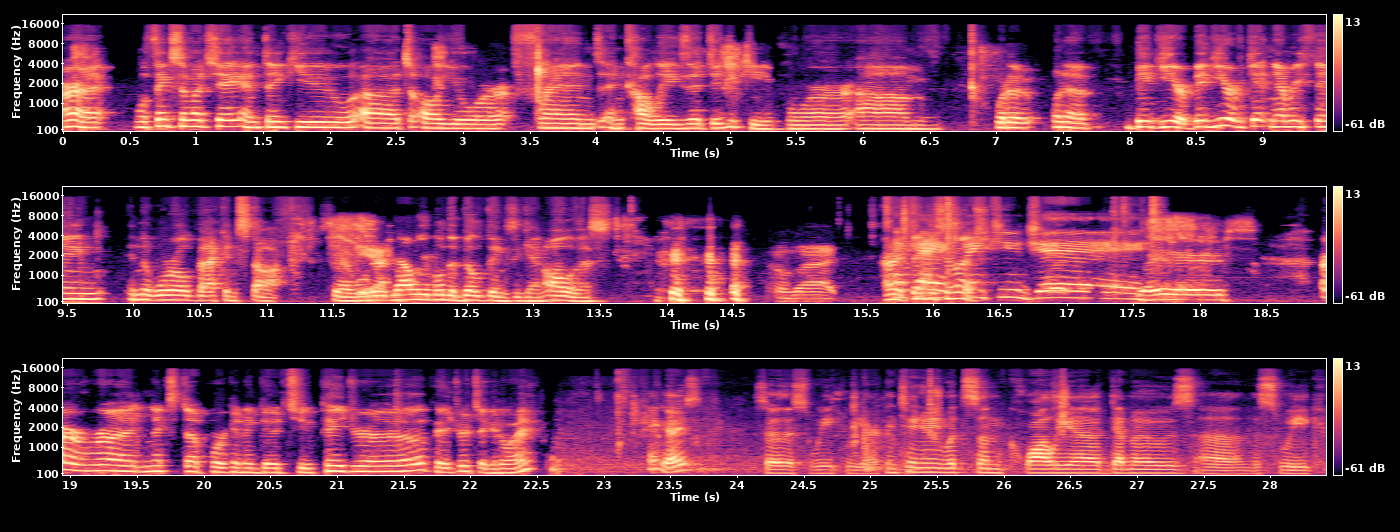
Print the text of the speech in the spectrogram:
all right well thanks so much jay and thank you uh, to all your friends and colleagues at digikey for um, what a what a big year big year of getting everything in the world back in stock so we're Yeah. now able to build things again all of us I'm glad. all right okay, thank you so much thank you, Jay. Later. All right, next up, we're going to go to Pedro. Pedro, take it away. Hey guys! So this week we are continuing with some Qualia demos. Uh, this week,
